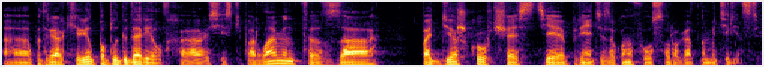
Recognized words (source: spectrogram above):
э, патриарх Кирилл поблагодарил э, российский парламент за поддержку в части принятия законов о суррогатном материнстве.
